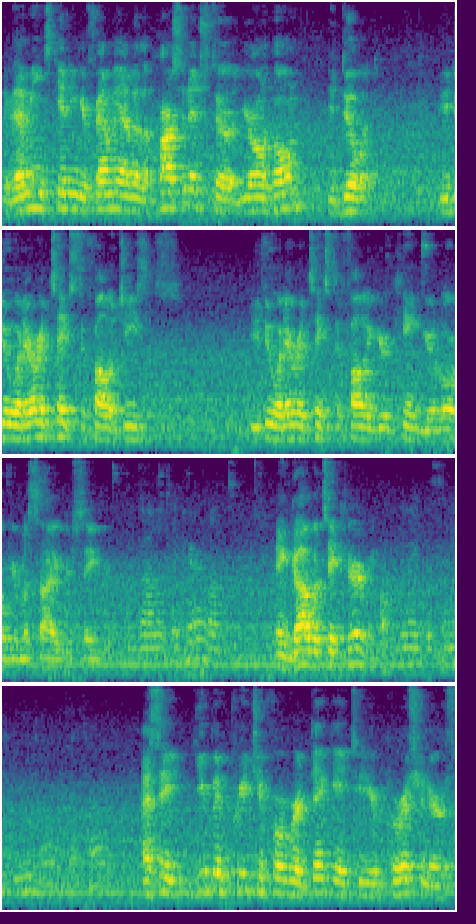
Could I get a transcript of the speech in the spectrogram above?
If that means getting your family out of the parsonage to your own home, you do it. You do whatever it takes to follow Jesus. You do whatever it takes to follow your King, your Lord, your Messiah, your Savior. And God will take care of us. And God will take care of you. You the same. You told us, that's right. I say, you've been preaching for over a decade to your parishioners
